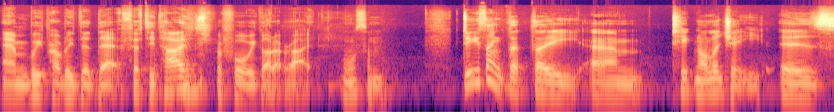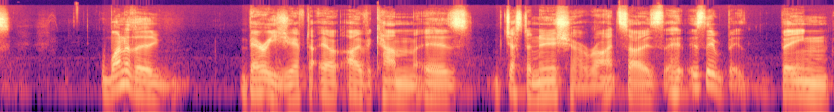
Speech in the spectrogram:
And we probably did that 50 times before we got it right. Awesome. Do you think that the um, technology is one of the barriers you have to overcome is just inertia, right? So is, is there been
